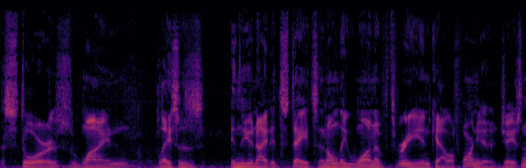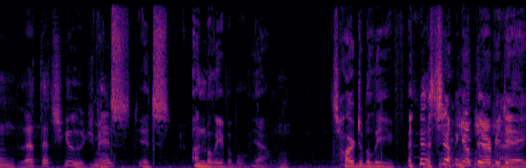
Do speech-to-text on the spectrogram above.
stores, wine places in the United States, and only one of three in California. Jason, that that's huge, man. It's it's unbelievable. Yeah, it's hard to believe showing up there every day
